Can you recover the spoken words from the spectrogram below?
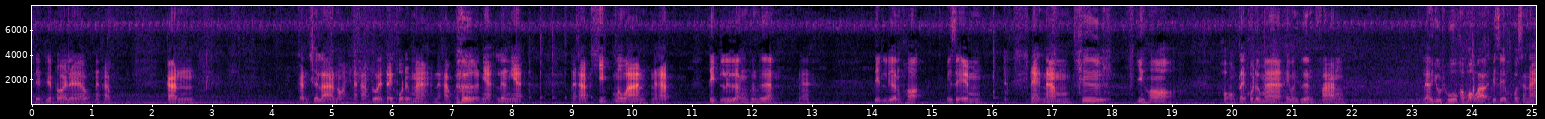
เสร็จเรียบร้อยแล้วนะครับ กันกันเชื้อราหน่อยนะครับ ด้วยไตโคเดอร์มานะครับ เออเนี่ยเรื่องเนี้ยนะครับคลิปเมื่อวานนะครับ ติดเหลืองเพื่อนๆนะติดเหลืองเพราะมิสเอ็มแนะนำชื่อยี่ห้อของไตโคเดอร์มาให้เพื่อนๆฟัง แล้ว YouTube เขาบอกว่ามิสเอ็มโฆษณา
